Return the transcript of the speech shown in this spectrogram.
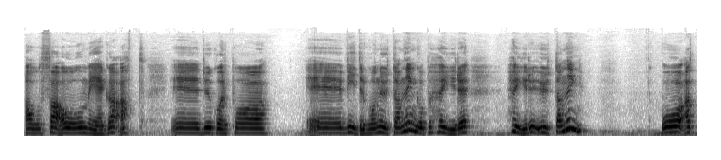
alfa og omega at du går på eh, videregående utdanning, går på høyere, høyere utdanning. Og at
